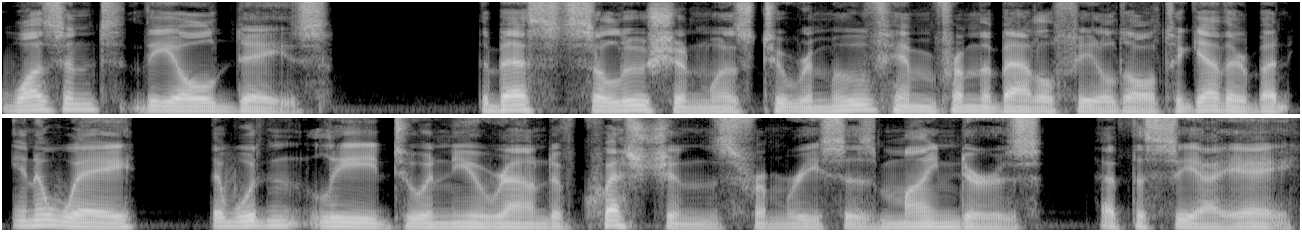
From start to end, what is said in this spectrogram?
wasn't the old days. The best solution was to remove him from the battlefield altogether, but in a way that wouldn't lead to a new round of questions from Reece's minders at the CIA.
